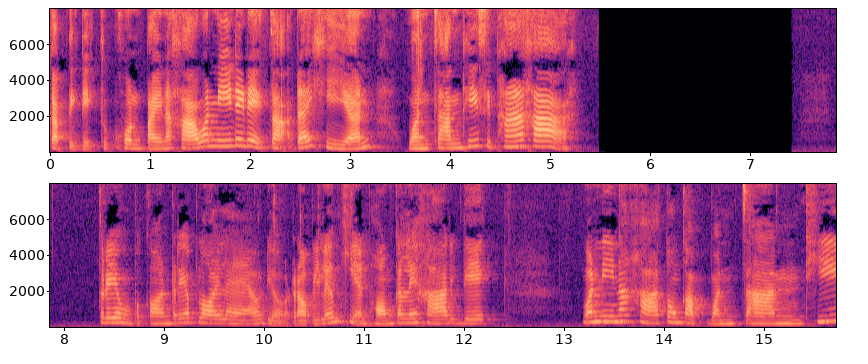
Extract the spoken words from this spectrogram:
กับเด็กๆทุกคนไปนะคะ วันนี้เด็กๆจะได้เขียนวันจันทร์ที่ 15 ค่ะ เตรียมอุปกรณ์เรียบร้อยแล้ว เดี๋ยวเราไปเริ่มเขียนพร้อมกันเลยค่ะเด็กๆ วันนี้นะคะตรงกับวันจันทร์ที่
